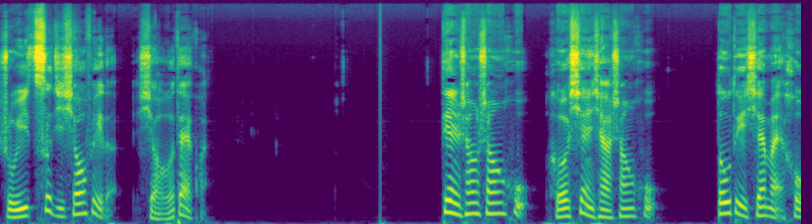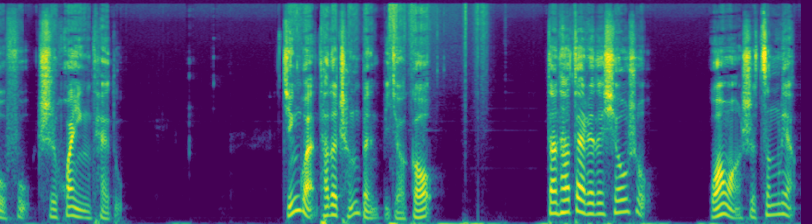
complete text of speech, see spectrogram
属于刺激消费的小额贷款，电商商户和线下商户都对先买后付持欢迎态度。尽管它的成本比较高，但它带来的销售往往是增量，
